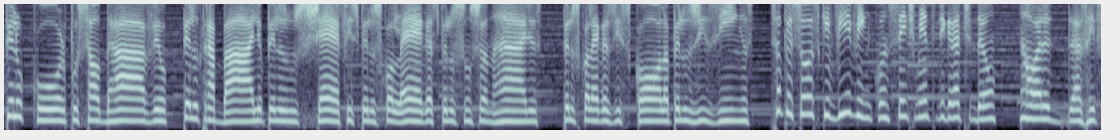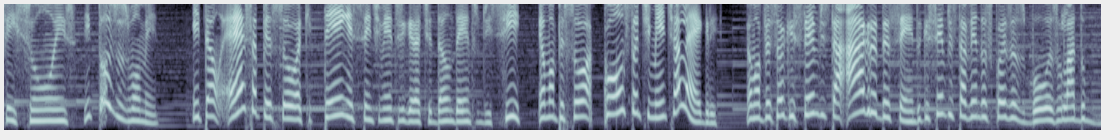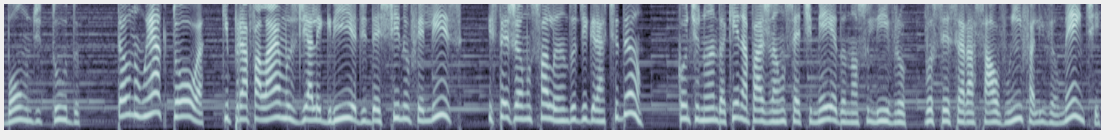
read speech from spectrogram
pelo corpo saudável, pelo trabalho, pelos chefes, pelos colegas, pelos funcionários, pelos colegas de escola, pelos vizinhos. São pessoas que vivem com sentimento de gratidão na hora das refeições, em todos os momentos. Então, essa pessoa que tem esse sentimento de gratidão dentro de si é uma pessoa constantemente alegre. É uma pessoa que sempre está agradecendo, que sempre está vendo as coisas boas, o lado bom de tudo. Então não é à toa que, para falarmos de alegria, de destino feliz, estejamos falando de gratidão. Continuando aqui na página 176 do nosso livro Você Será Salvo Infalivelmente,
